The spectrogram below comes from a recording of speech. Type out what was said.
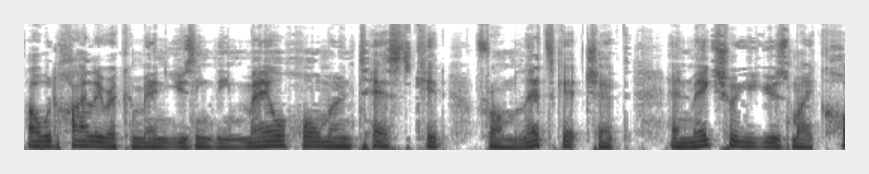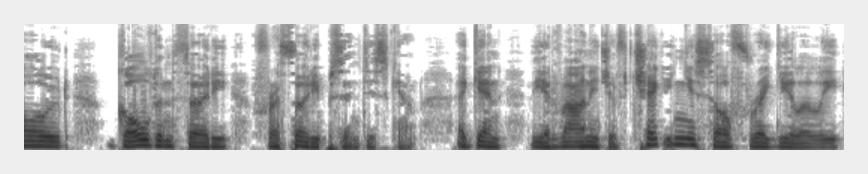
I would highly recommend using the male hormone test kit from Let's Get Checked and make sure you use my code GOLDEN30 for a 30% discount. Again, the advantage of checking yourself regularly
